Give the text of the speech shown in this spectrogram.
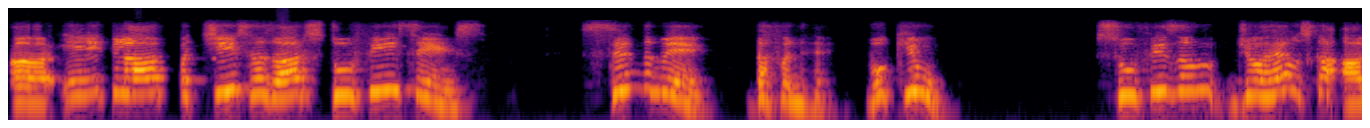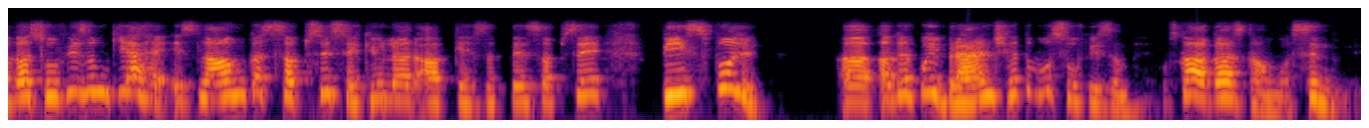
आ, एक लाख पच्चीस हज़ार सूफी सेंट्स सिंध में दफन है। वो क्यों? सूफिज्म जो है उसका आगा सूफिज्म क्या है? इस्लाम का सबसे सेक्युलर आप कह सकते हैं सबसे पीसफुल अगर कोई ब्रांच है तो वो सूफिज्म है। उसका आगाज़ कहाँ हुआ? सिंध में।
